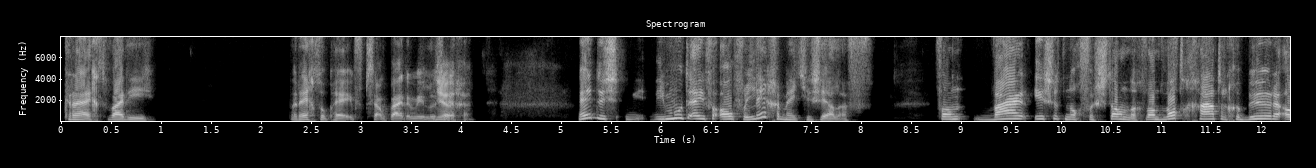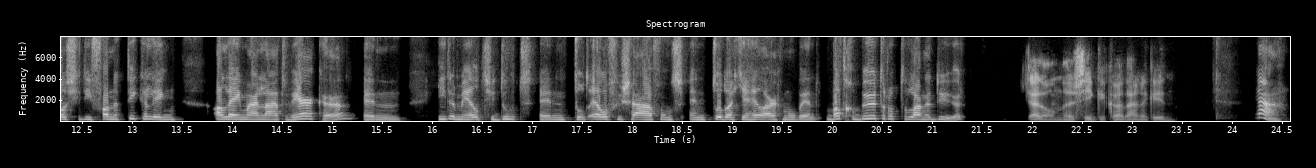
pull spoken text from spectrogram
krijgt waar die recht op heeft, zou ik bijna willen Ja. zeggen. Dus je je moet even overleggen met jezelf. Van waar is het nog verstandig? Want wat gaat er gebeuren als je die fanatiekeling alleen maar laat werken en ieder mailtje doet en tot elf uur 's avonds en totdat je heel erg moe bent? Wat gebeurt er op de lange duur? Ja, dan eh, zink ik er uiteindelijk in. Ja,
